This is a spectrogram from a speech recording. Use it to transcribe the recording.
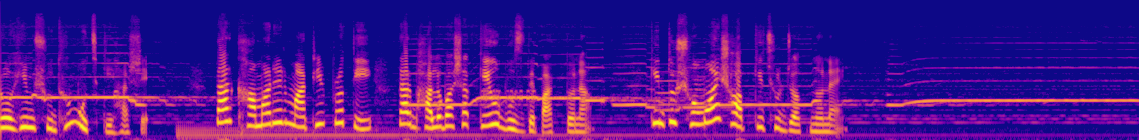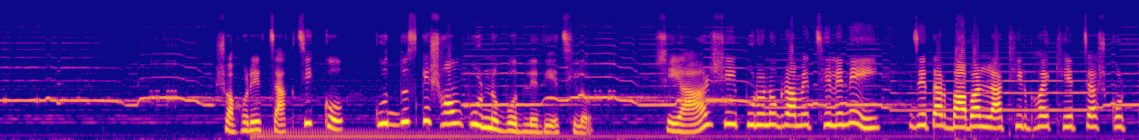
রহিম শুধু মুচকি হাসে। তার খামারের মাটির প্রতি তার ভালোবাসা কেউ বুঝতে পারত না, কিন্তু সময় সবকিছুর যত্ন নেয়। শহরের চাকচিক্য কুদ্দুসকে সম্পূর্ণ বদলে দিয়েছিল। সে আর সেই পুরনো গ্রামের ছেলে নেই যে তার বাবার লাঠির ভয় ক্ষেত চাষ করত।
